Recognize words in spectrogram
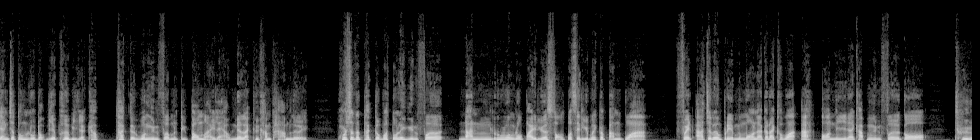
ยังจะต้องลดดอกเบี้ยเพิ่มอีกเหรอครับ ถ้าเกิดว่าเงินเฟ้อมันถึงเป้าหมายแล้วนี่แหละคือคำถามเลย เพราะฉะนั้นถ้าเกิดว่าตัวเลขเงินเฟ้อดันร่วงลงไปเหลือ 2%หรือไม่ก็ต่ำกว่า เฟดอาจจะเริ่มเปลี่ยนมุมมองแล้วก็ได้ครับว่าอะตอนนี้นะครับเงินเฟ้อก็ถึง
